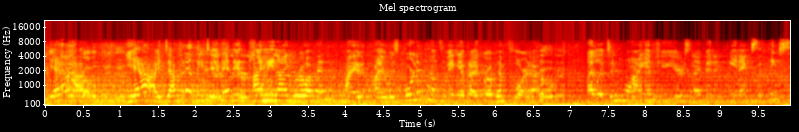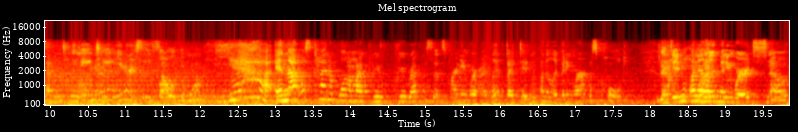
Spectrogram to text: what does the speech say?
you Yeah. probably did. Yeah, I definitely did. And it, I mean, I grew up in, I, I was born in Pennsylvania, but I grew up in Florida. Oh, okay. I lived in Hawaii a few years and I've been in Phoenix, I think 17, 18 years. And so, Followed the warmth. yeah, and that was kind of one of my pre- prerequisites for anywhere I lived. I didn't want to live anywhere it was cold. Yeah, I didn't want to live anywhere it snowed.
